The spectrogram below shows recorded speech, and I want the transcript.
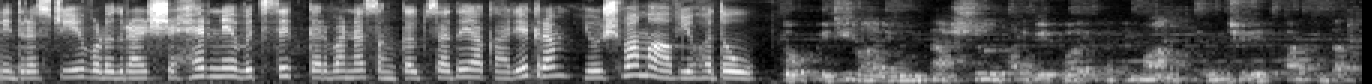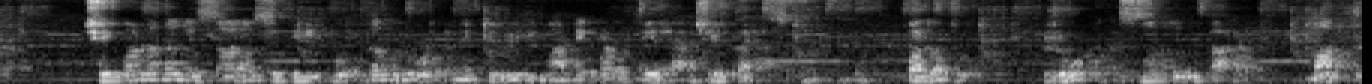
સુરક્ષાની દ્રષ્ટિએ વડોદરા શહેરને વિકસિત કરવાના સંકલ્પ સાથે આ કાર્યક્રમ યોજવામાં આવ્યો હતો. તો બીજી બાજુ નેશનલ હાઈવે પર ગતિમાન થયું છે અર્થતંત્ર છેવાડાના વિસ્તારો સુધી ઉત્તમ રોડ કનેક્ટિવિટી માટે પણ થઈ રહ્યા છે પ્રયાસો. પરંતુ રોડ અકસ્માતોનું કારણ માત્ર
